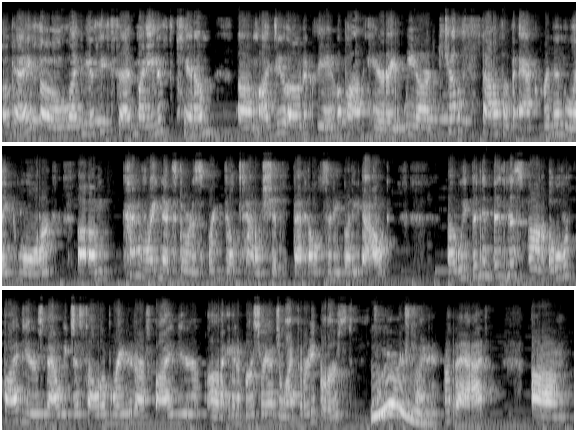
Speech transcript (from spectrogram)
Okay, so like Missy said, my name is Kim. Um, I do own a Creative ApothaCare. We are just south of Akron and Lakemore, um, kind of right next door to Springfield Township, if that helps anybody out. Uh, we've been in business for over five years now. We just celebrated our five year uh, anniversary on July 31st. So we were Ooh. excited for that. Um,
